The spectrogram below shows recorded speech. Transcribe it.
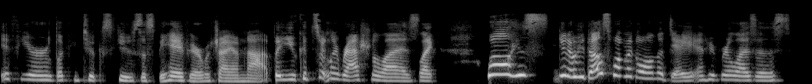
if you're looking to excuse this behavior, which I am not, but you could certainly rationalize, like, well, he's, you know, he does want to go on the date and he realizes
